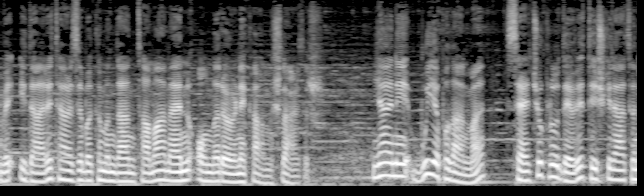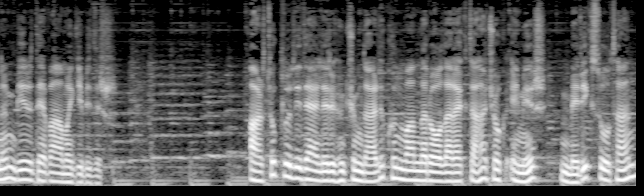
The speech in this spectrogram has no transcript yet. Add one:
ve idare tarzı bakımından tamamen onlara örnek almışlardır. Yani bu yapılanma Selçuklu Devlet Teşkilatı'nın bir devamı gibidir. Artuklu liderleri hükümdarlık unvanları olarak daha çok emir, Melik Sultan,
